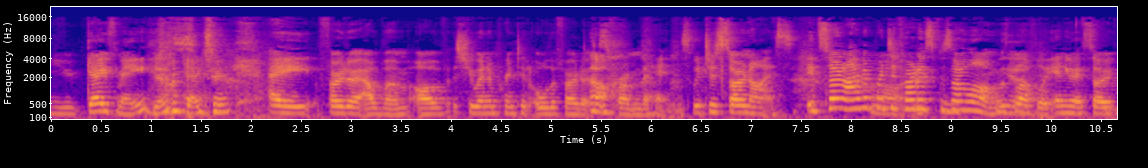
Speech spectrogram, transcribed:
you gave me Yes. gave to a photo album of she went and printed all the photos Oh. from the hens, which is so nice. It's so I haven't printed Oh, photos for so long. It was yeah. lovely. Anyway, so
